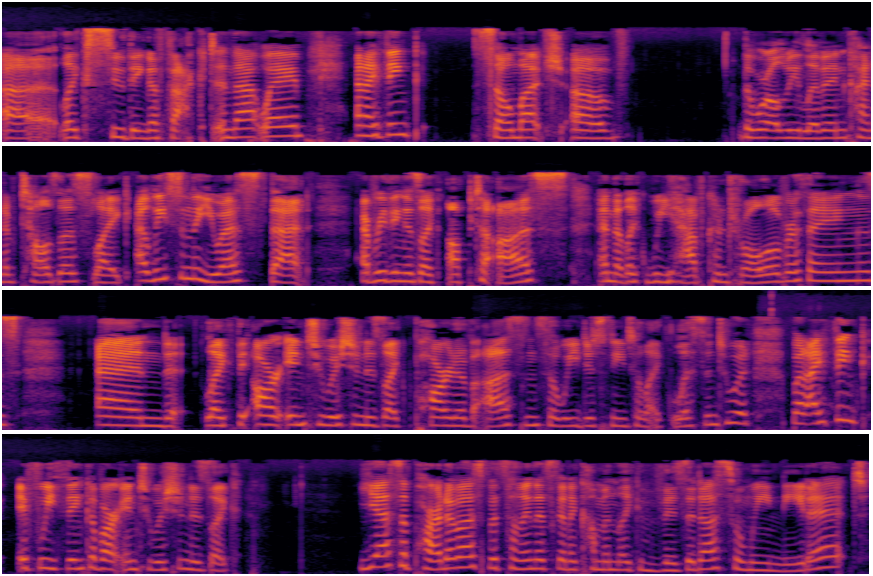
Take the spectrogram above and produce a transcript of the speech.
uh like soothing effect in that way. And i think so much of the world we live in kind of tells us like at least in the US that everything is like up to us and that like we have control over things. And like the our intuition is like part of us and so we just need to like listen to it. But i think if we think of our intuition as like yes a part of us but something that's going to come and like visit us when we need it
